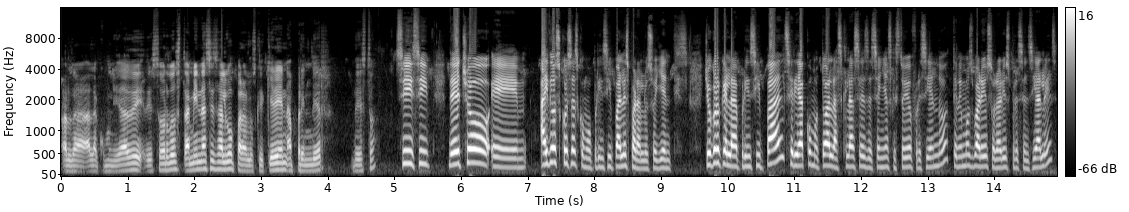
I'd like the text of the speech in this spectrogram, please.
a la, a la comunidad de, de sordos, ¿también haces algo para los que quieren aprender de esto? Sí, sí. De hecho, eh, hay dos cosas como principales para los oyentes. Yo creo que la principal sería como todas las clases de señas que estoy ofreciendo. Tenemos varios horarios presenciales,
